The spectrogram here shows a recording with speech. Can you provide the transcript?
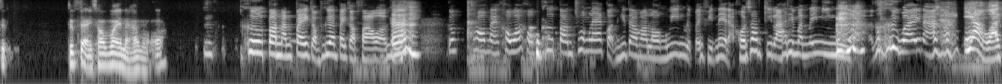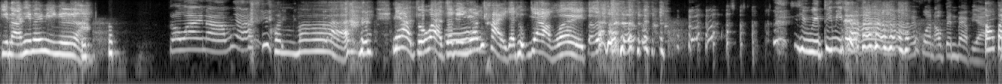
จุ๊บจุ๊บแจงชอบว่ายน้ำเหรอ คือตอนนั้นไปกับเพื่อนไปกับฟาวอะพี่ก็ชอบไหมเขาว่าเขาคือตอนช่วงแรกก่อนที่จะมาลองวิ่งหรือไปฟิตเนสอะเขาชอบกีฬาที่มันไม่มีเหงื่อก็คือว่ายน้อหย่างว่ากีฬาที่ไม่มีเหงื่อำก็ว่ายน้ำไงคนบ้าเนี่ยจูว่าจะมีเงื่อนไขกับทุกอย่างเว้ยชีวิตที่มีข้ออ้างนะคะไม่ควรเอาเป็นแบบอย่างต้องไป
